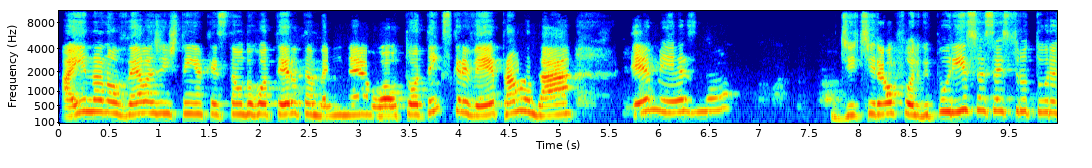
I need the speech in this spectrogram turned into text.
Aí na novela a gente tem a questão do roteiro também, né? O autor tem que escrever para mandar. É mesmo de tirar o fôlego. E por isso essa estrutura é.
